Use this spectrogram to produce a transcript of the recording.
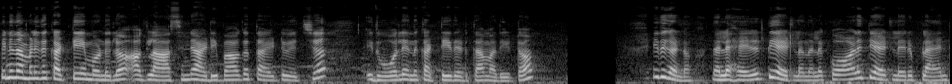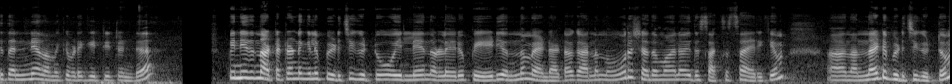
പിന്നെ നമ്മളിത് കട്ട് ചെയ്യുമ്പോണ്ടല്ലോ ആ ഗ്ലാസിന്റെ അടിഭാഗത്തായിട്ട് വെച്ച് ഇതുപോലെ ഒന്ന് കട്ട് ചെയ്തെടുത്താൽ മതി കേട്ടോ ഇത് കണ്ടോ? നല്ല ഹെൽത്തി ആയിട്ടുള്ള നല്ല ക്വാളിറ്റി ആയിട്ടുള്ള ഒരു പ്ലാന്റ് തന്നെയാണ് നമുക്കിവിടെ കിട്ടിയിട്ടുണ്ട്. പിന്നെ ഇത് നട്ടിട്ടുണ്ടെങ്കിൽ പിടിച്ച് കിട്ടുമോ ഇല്ലേ എന്നുള്ള ഒരു പേടിയൊന്നും വേണ്ട കേട്ടോ. കാരണം നൂറ് ശതമാനം ഇത് സക്സസ് ആയിരിക്കും. നന്നായിട്ട് പിടിച്ച് കിട്ടും.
